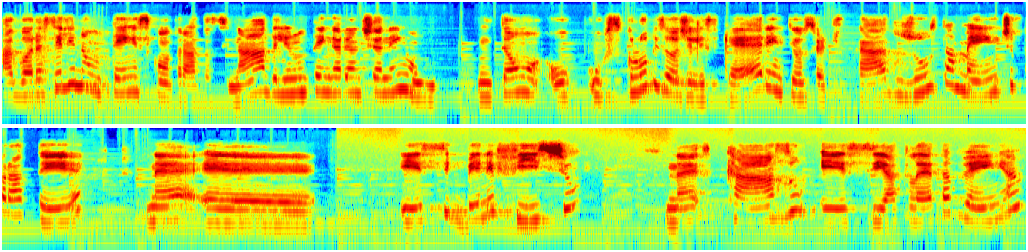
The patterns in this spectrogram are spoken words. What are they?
Agora, se ele não tem esse contrato assinado, ele não tem garantia nenhuma. Então, o, os clubes hoje eles querem ter o certificado justamente para ter, né, é, esse benefício, né, caso esse atleta venha,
